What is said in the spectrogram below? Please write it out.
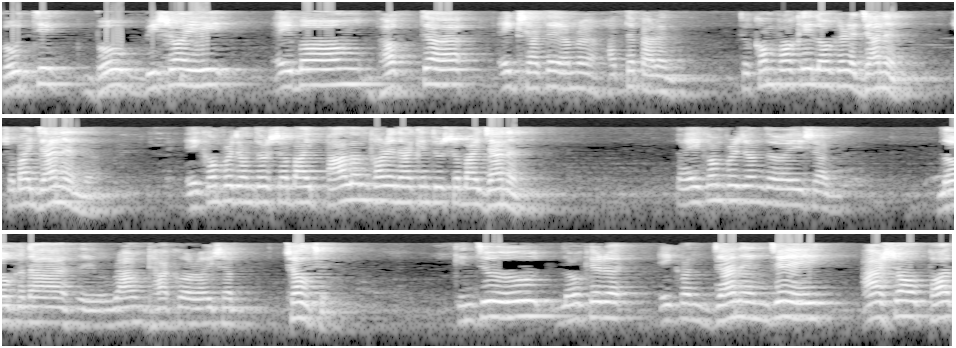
ভৌতিক, ভোগ বিষয় এবং ভক্ত একসাথে আমরা হতে পারেন। তো কমপক্ষে লোকেরা জানেন, সবাই জানেন না। এখন পর্যন্ত সবাই পালন করে না, কিন্তু সবাই জানেন। তো এখন পর্যন্ত এইসব লোকনাথ, রাম ঠাকুর, এইসব চলছে। কিন্তু লোকেরা এখন জানেন যে আসল পথ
